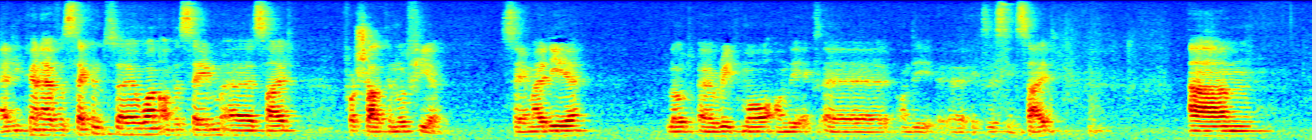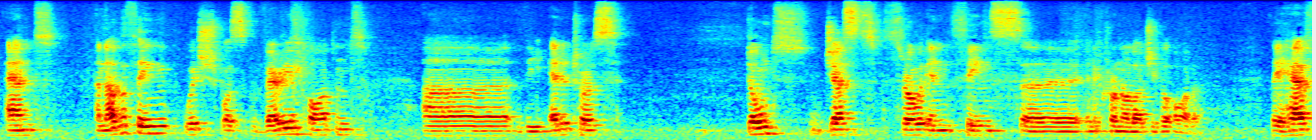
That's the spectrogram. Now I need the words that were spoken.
And you can have a second uh, one on the same uh, site for Schalke 04. Same idea, load, uh, read more on the, uh, on the uh, existing site. Um, and another thing which was very important, the editors don't just throw in things uh, in a chronological order. They have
